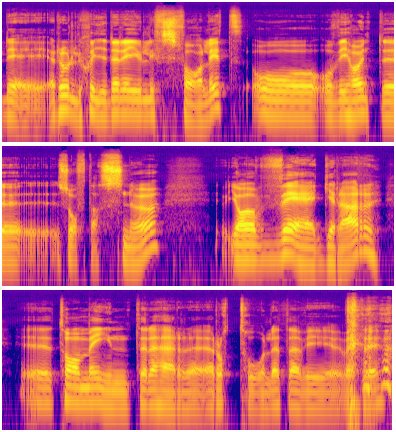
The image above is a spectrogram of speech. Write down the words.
det, rullskidor är ju livsfarligt och, och vi har inte så ofta snö. Jag vägrar ta mig in till det här eh, råtthålet där vi, vad heter det,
